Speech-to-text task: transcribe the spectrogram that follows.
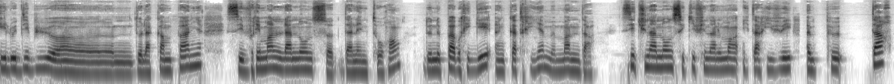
et le début euh, de la campagne, c'est vraiment l'annonce d'Alain Torrent de ne pas briguer un quatrième mandat. C'est une annonce qui finalement est arrivée un peu tard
